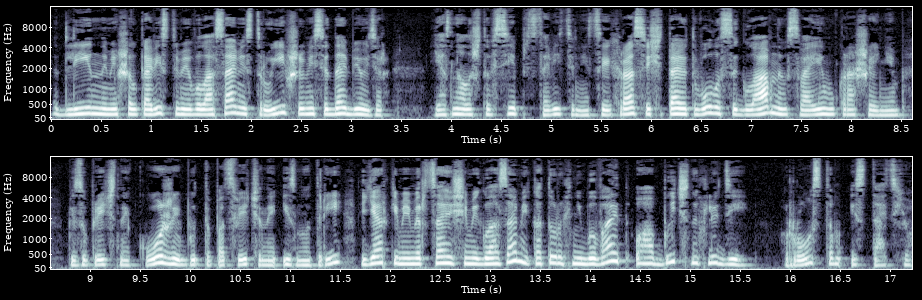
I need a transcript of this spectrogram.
длинными шелковистыми волосами, струившимися до бедер. Я знала, что все представительницы их расы считают волосы главным своим украшением — безупречной кожей, будто подсвеченной изнутри, яркими мерцающими глазами, которых не бывает у обычных людей, ростом и статью.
